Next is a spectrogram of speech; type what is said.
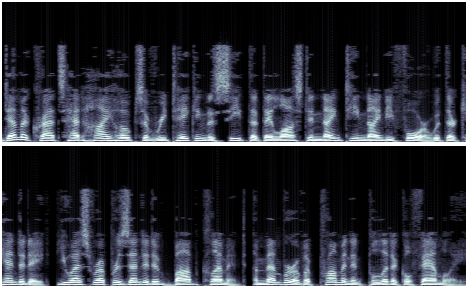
Democrats had high hopes of retaking the seat that they lost in 1994 with their candidate, U.S. Representative Bob Clement, a member of a prominent political family.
